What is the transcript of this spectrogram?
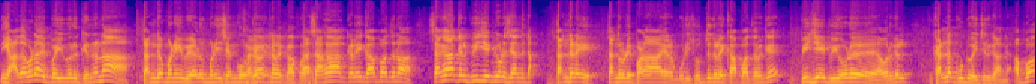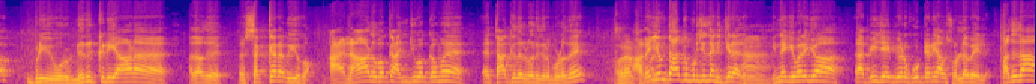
நீங்க அதை விட இப்போ இவருக்கு என்னன்னா தங்கமணி வேலுமணி செங்கோட்டை. சகாக்களையும் காப்பாற்றணும் சகாக்கள் பிஜேபியோட சேர்ந்துட்டான். தங்களை தங்களுடைய பல ஆயிரம் கோடி சொத்துக்களை காப்பாற்றுறதுக்கு பிஜேபியோடு அவர்கள் கள்ளக்கூட்டு வச்சிருக்காங்க. அப்போ இப்படி ஒரு நெருக்கடியான அதாவது சக்கர வியூகம். நாலு பக்கம் அஞ்சு பக்கமும் தாக்குதல் வருகிற பொழுது அதையும் தாக்கு பிடிச்சி தான் நிற்கிறாரு. இன்னைக்கு வரைக்கும் பிஜேபியோட கூட்டணி அவர் சொல்லவே இல்லை. அதுதான்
